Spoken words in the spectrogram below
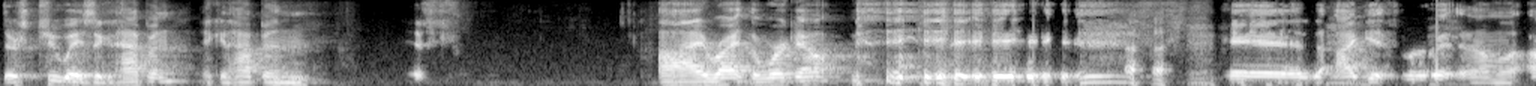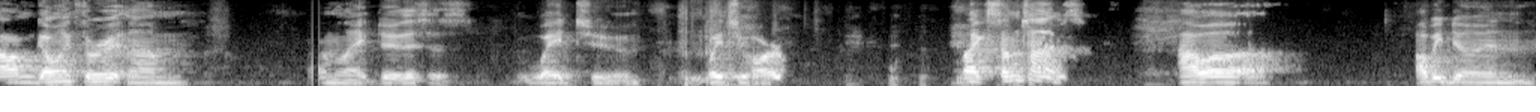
there's two ways it can happen. It can happen Mm-hmm. if I write the workout and I get through it and I'm I'm going through it and I'm I'm like, dude, this is way too way too hard. Like sometimes I'll uh, I'll be doing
